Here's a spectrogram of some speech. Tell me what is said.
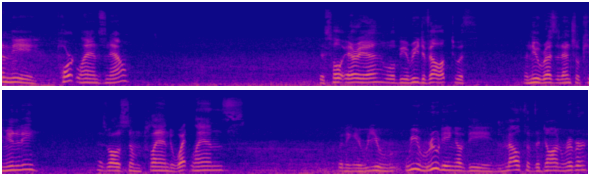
In the Portlands now. This whole area will be redeveloped with a new residential community, as well as some planned wetlands, including a re rerouting of the mouth of the Don River.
